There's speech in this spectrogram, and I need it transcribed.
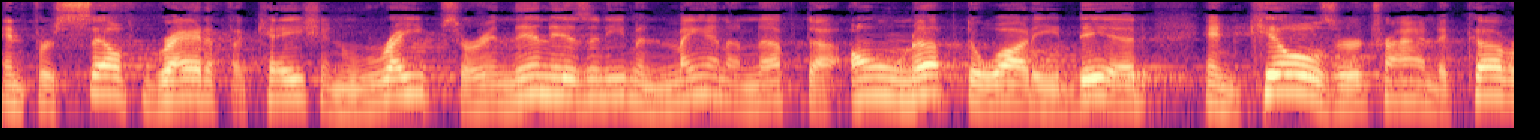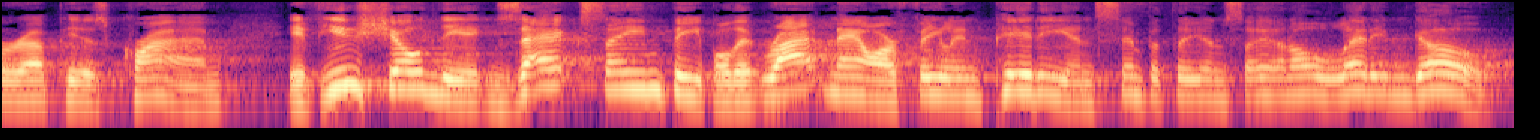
and for self gratification rapes her and then isn't even man enough to own up to what he did and kills her trying to cover up his crime, if you showed the exact same people that right now are feeling pity and sympathy and saying, oh, let him go,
